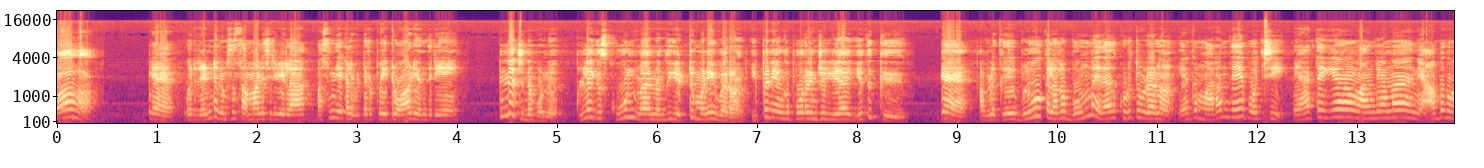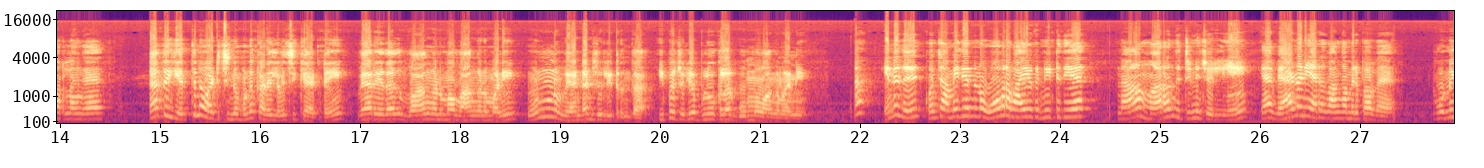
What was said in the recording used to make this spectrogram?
வா. ஒரு ரெண்டு நிமிஷம் சமாளிச்சிருவீங்களா? வசந்திய கல்விட்டு போயிட்டு ஓடி வந்துறேன் என்ன சின்ன பொண்ணு? பிள்ளைக்கு ஸ்கூல் வேன் வந்து எட்டு மணி வரும் இப்ப நீ அங்க போறேன்னு சொல்லியா? எதுக்கு? அவளுக்கு ப்ளூ கலர்ல பொம்மை ஏதாவது கொடுத்து விடணும். எனக்கு மறந்தே போச்சு. நேத்தைக்கும் வாங்கலாம்னா ஞாபகம் வரலங்க. நேத்து எத்தனை வாட்டி சின்ன பொண்ணு கடையில வச்சு கேட்டேன். வேற ஏதாவது வாங்கணுமா வாங்கணுமா நீ ஒண்ணும் வேண்டாம்னு சொல்லிட்டு இருந்தா. இப்ப சொல்லியா ப்ளூ கலர் பொம்மை வாங்கினா நீ என்னது? கொஞ்சம் அமைதியா இருந்தா ஓவர வாயு நீட்டுதியே நான் மறந்துட்டுன்னு சொல்லியே. ஏன் வேணும்னு யாரும் வாங்காம இருப்பாவ? பொண்ணு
